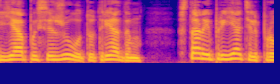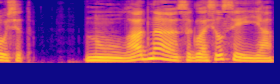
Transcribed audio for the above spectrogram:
«Я посижу тут рядом. Старый приятель просит». «Ну, ладно», — согласился и я.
